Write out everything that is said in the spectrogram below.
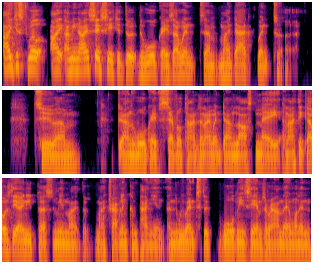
I just well, I I mean, I associated the the war graves. I went. Um, my dad went to, to um, down the war graves several times, and I went down last May. And I think I was the only person, me and my the, my traveling companion, and we went to the war museums around there. One in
